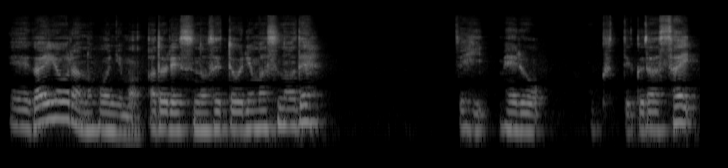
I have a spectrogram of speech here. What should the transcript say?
えー概要欄の方にもアドレス載せておりますので、ぜひメールを送ってください。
